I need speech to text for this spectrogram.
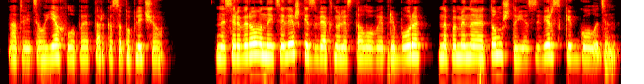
– ответил я, хлопая Таркаса по плечу. На сервированной тележке звякнули столовые приборы, напоминая о том, что я зверски голоден.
